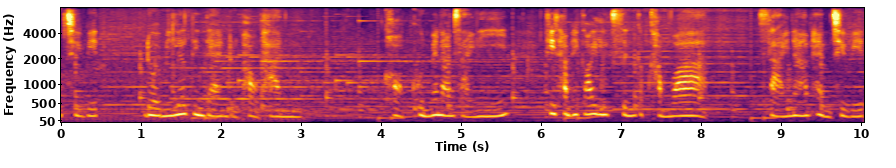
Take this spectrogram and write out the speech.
กชีวิต โดยม่เลือกดินแดนหรือเผ่าพันธุ์ ขอบคุณแม่น้ำสายนี้ที่ทำให้ก้อยลึกซึ้งกับคำว่า สายน้ำแห่งชีวิต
